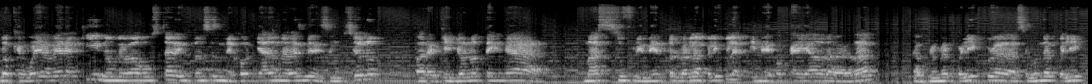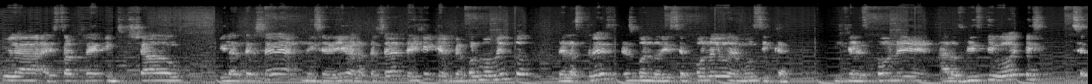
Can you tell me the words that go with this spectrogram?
lo que voy a ver aquí no me va a gustar, entonces mejor ya de una vez me desilusiono para que yo no tenga más sufrimiento al ver la película y me dejó callado, la verdad. La primera película, la segunda película, Star Trek Into Shadow, y la tercera, ni se diga, la tercera te dije que el mejor momento de las tres es cuando dice pon algo de música y que les pone a los Beastie Boys se-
